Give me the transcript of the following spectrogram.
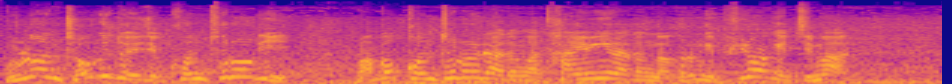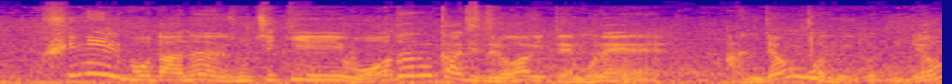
물론 저기도 이제 컨트롤이 마법 컨트롤이라든가 타이밍이라든가 그런 게 필요하겠지만 퀸일보다는 솔직히 워든까지 들어가기 때문에 안정적이거든요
